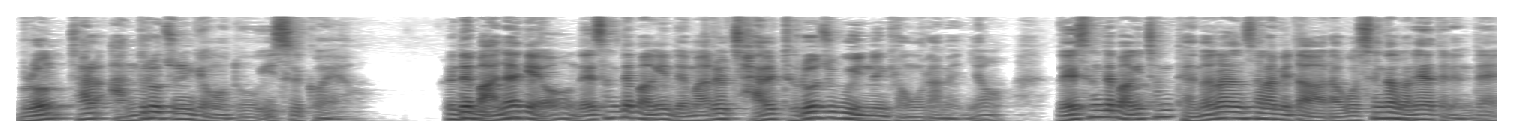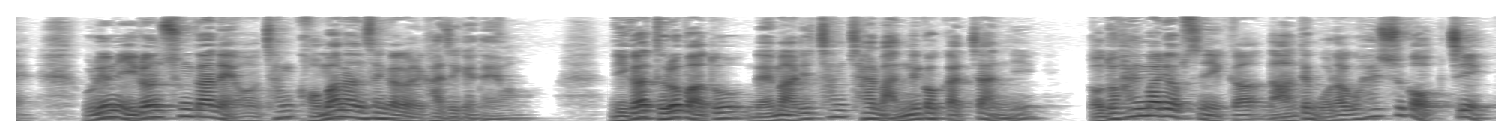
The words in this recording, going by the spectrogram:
물론 잘 안 들어주는 경우도 있을 거예요. 그런데 만약에요, 내 상대방이 내 말을 잘 들어주고 있는 경우라면요, 내 상대방이 참 대단한 사람이다 라고 생각을 해야 되는데 우리는 이런 순간에요, 참 거만한 생각을 가지게 돼요. 네가 들어봐도 내 말이 참 잘 맞는 것 같지 않니? 너도 할 말이 없으니까 나한테 뭐라고 할 수가 없지?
